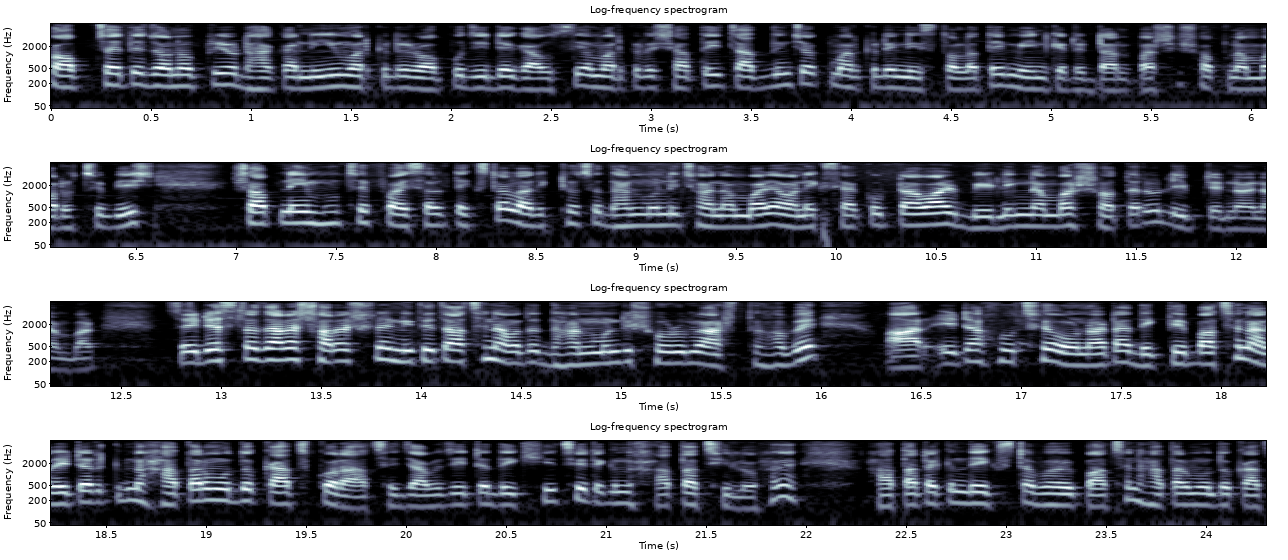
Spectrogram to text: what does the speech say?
সবচাইতে জনপ্রিয় ঢাকা নিউ মার্কেটের অপোজিটে গাউসিয়া মার্কেটের সাথেই চাঁদদিন চক মার্কেটের নিচতলাতে মেইন গেটের ডান পাশে, শপ নাম্বার হচ্ছে বিশ। শপ নেম হচ্ছে ফয়সাল টেক্সটাইল, আর একটি হচ্ছে ধানমন্ডি ছয় নম্বরে অনেক স্যাকুব টাওয়ার, বিল্ডিং নাম্বার সতেরো, লিফটের নয় নাম্বার। সো এই ড্রেসটা যারা সরাসরি নিতে চাচ্ছেন, আমাদের ধানমন্ডি শোরুমে আসতে হবে। আর এটা হচ্ছে ওনাটা, দেখতে পাচ্ছেন, আর এটার কিন্তু হাতার মধ্যে কাজ করা আছে। যে আমি যেটা দেখিয়েছি, এটা কিন্তু হাতা ছিল হ্যাঁ? হাতাটা কিন্তু এক্সট্রাভাবে পাচ্ছেন, হাতার মধ্যে কাজ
